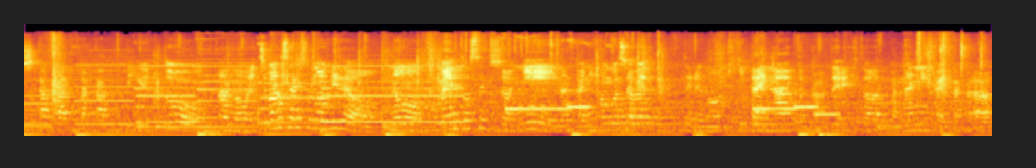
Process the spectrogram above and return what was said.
したかったかっていうとあの一番最初のビデオのコメントセクションになんか日本語喋ってるのを聞きたいなとか出る人が何人かいたから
